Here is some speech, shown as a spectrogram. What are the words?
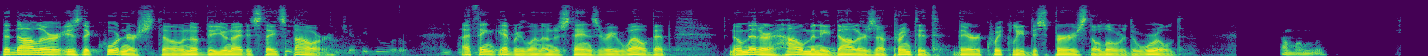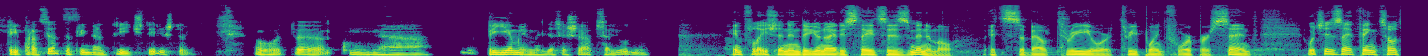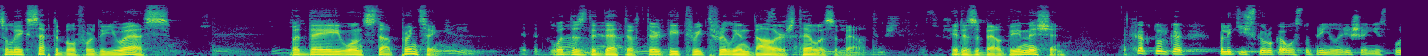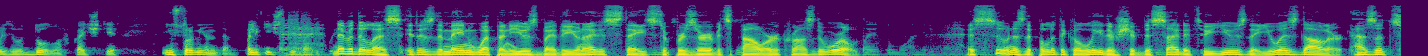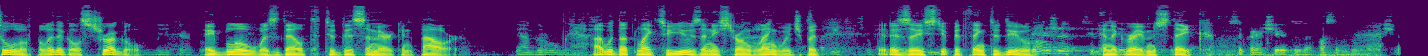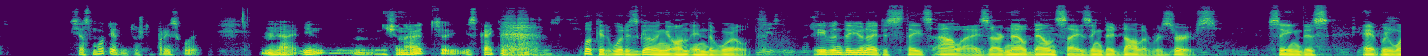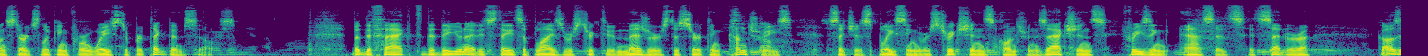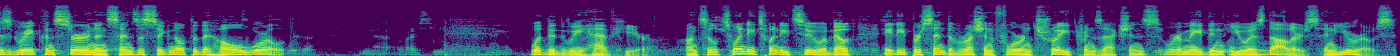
The dollar is the cornerstone of the United States power. I think everyone understands very well that no matter how many dollars are printed, they are quickly dispersed all over the world. По-моему, 3%, примерно 3-4, что ли. Вот, э, м, а, приемлемо для США абсолютно. Inflation in the United States is minimal. It's about 3 or 3.4%, which is, I think, totally acceptable for the US. But they won't stop printing. Это What does the главное debt of $33 trillion tell us about? It is about the emission. Как только политическое руководство приняло решение использовать доллар в качестве инструмента политической борьбы, Nevertheless, it is the main weapon used by the United States to preserve its power across the world. поэтому американцы As soon as the political leadership decided to use the US dollar as a tool of political struggle, a blow was dealt to this American power. и огромные. I would not like to use any strong language, but it is a stupid thing to do Даже and a grave mistake. сокращаются запасы доллара сейчас. Все смотрят на то, что происходит, да, и начинают искать возможности. Look at what is going on in the world. Even the United States allies are now downsizing their dollar reserves. Seeing this, everyone starts looking for ways to protect themselves. But the fact that the United States applies restrictive measures to certain countries, such as placing restrictions on transactions, freezing assets, etc., causes grave concern and sends a signal to the whole world. What did we have here? Until 2022, about 80% of Russian foreign trade transactions were made in US dollars and euros.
